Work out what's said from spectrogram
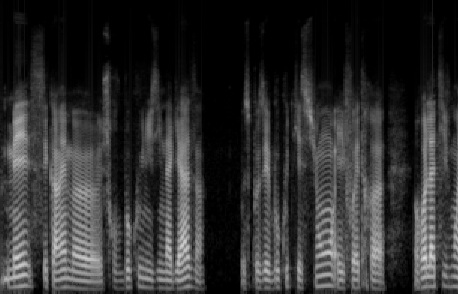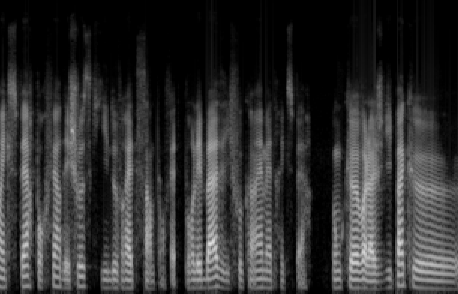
Mais c'est quand même, je trouve, beaucoup une usine à gaz. Il faut se poser beaucoup de questions et il faut être relativement expert pour faire des choses qui devraient être simples. En fait, pour les bases, il faut quand même être expert. Donc voilà, je dis pas que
